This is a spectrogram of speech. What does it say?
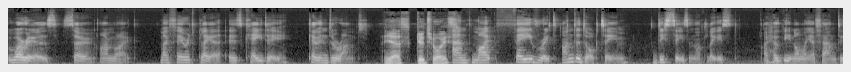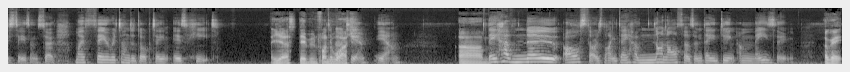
Warriors. So I'm like, my favorite player is KD, Kevin Durant. Yes, good choice. And my favorite underdog team, this season at least, I have been only a fan this season, so my favorite underdog team is Heat. yes, they've been fun What to watch. you? Yeah. Um, They have no all stars, like they have non all stars, and they're doing amazing. okay,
